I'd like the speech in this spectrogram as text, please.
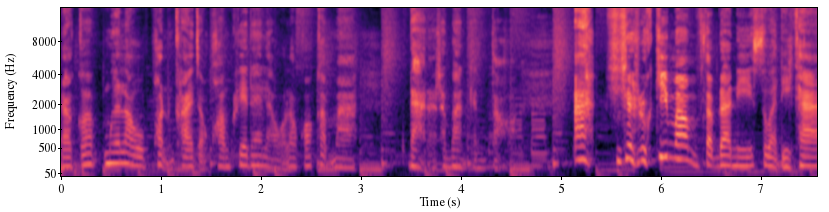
แล้วก็เมื่อเราผ่อนคลายจากความเครียดได้แล้ว เราก็กลับมาด่ารัฐบาลกันต่ออะ Rookie Mom สัปดาห์นี้ สวัสดีค่ะ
